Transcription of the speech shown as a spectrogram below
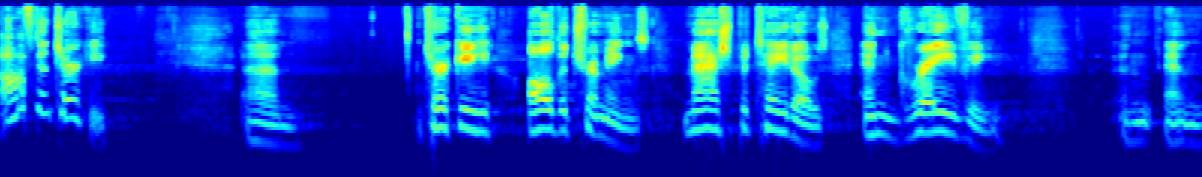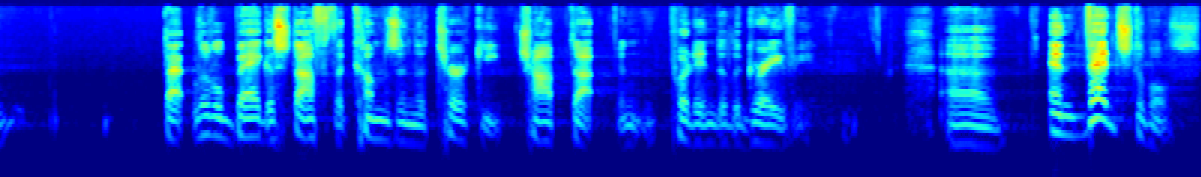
often turkey. Um, turkey, all the trimmings, mashed potatoes, and gravy, and, and that little bag of stuff that comes in the turkey, chopped up and put into the gravy, uh, and vegetables.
